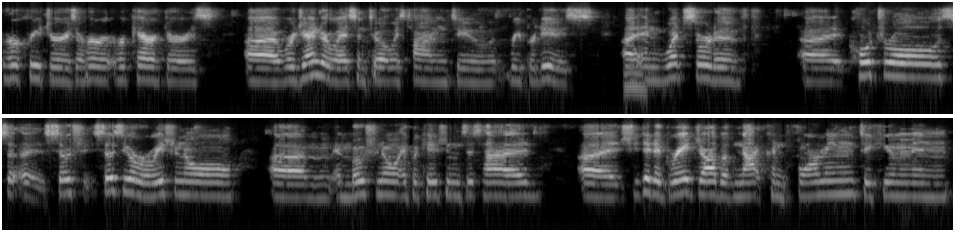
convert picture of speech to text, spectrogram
her creatures or her, her characters uh, were genderless until it was time to reproduce. Uh, Mm. and what sort of uh, cultural, so, uh, soci- socio-relational, um, emotional implications this had. Uh, she did a great job of not conforming to human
